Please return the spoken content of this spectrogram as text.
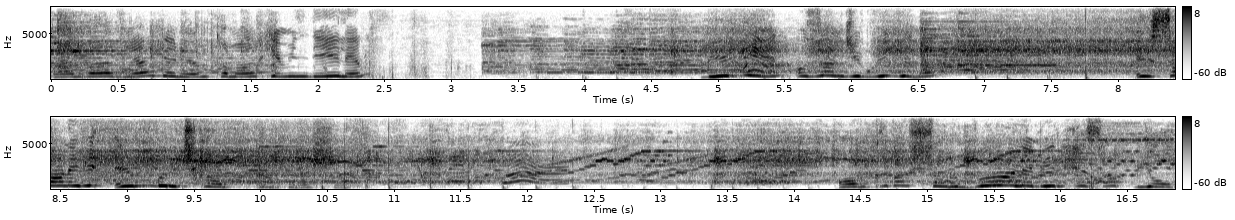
galiba rüya görüyorum. Tam olarak emin değilim. Bildiğin az önce videoda efsanevi Ember'ı çıkarttık arkadaşlar. Arkadaşlar böyle bir hesap yok.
